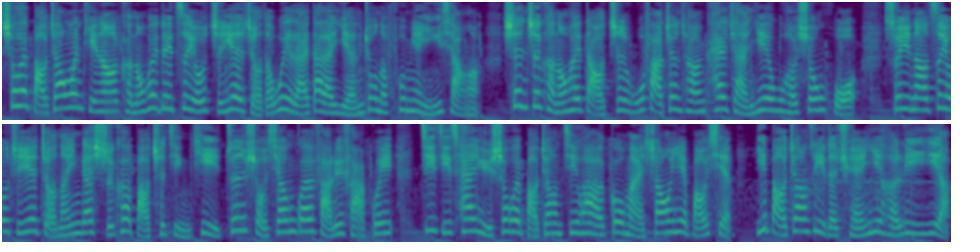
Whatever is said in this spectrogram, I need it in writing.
社会保障问题呢，可能会对自由职业者的未来带来严重的负面影响啊，甚至可能会导致无法正常开展业务和生活。所以呢，自由职业者呢，应该时刻保持警惕，遵守相关法律法规，积极参与社会保障计划和购买商业保险，以保障自己的权益和利益啊。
